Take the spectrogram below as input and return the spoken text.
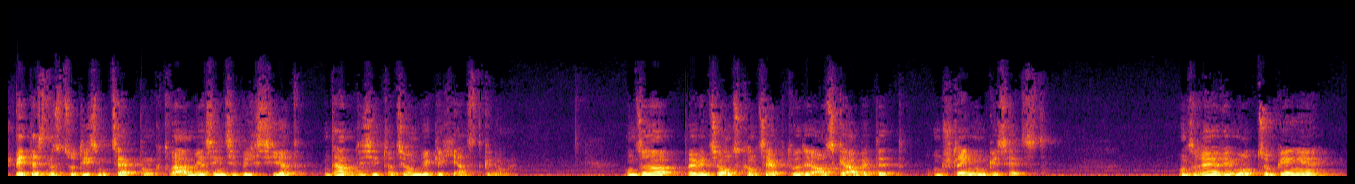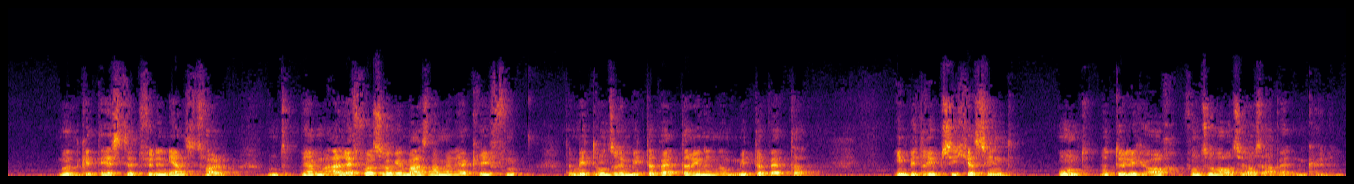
Spätestens zu diesem Zeitpunkt waren wir sensibilisiert und haben die Situation wirklich ernst genommen. Unser Präventionskonzept wurde ausgearbeitet und streng umgesetzt. Unsere Remote-Zugänge wurden getestet für den Ernstfall und wir haben alle Vorsorgemaßnahmen ergriffen, damit unsere Mitarbeiterinnen und Mitarbeiter im Betrieb sicher sind und natürlich auch von zu Hause aus arbeiten können.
